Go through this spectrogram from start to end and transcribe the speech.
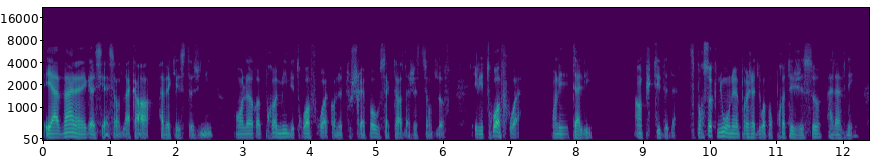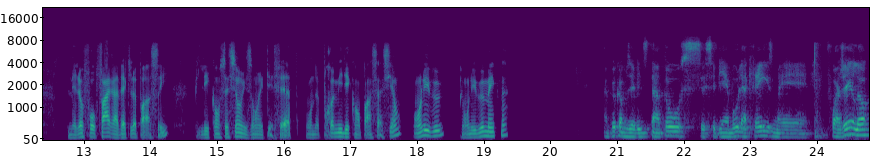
et avant la négociation de l'accord avec les États-Unis, on leur a promis les trois fois qu'on ne toucherait pas au secteur de la gestion de l'offre. Et les trois fois, on est allé amputer dedans. C'est pour ça que nous, on a un projet de loi pour protéger ça à l'avenir. Mais là, il faut faire avec le passé. Puis les concessions, ils ont été faites. On a promis des compensations. On les veut. Puis on les veut maintenant un peu comme vous avez dit tantôt, c'est bien beau la crise, mais il faut agir. là.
